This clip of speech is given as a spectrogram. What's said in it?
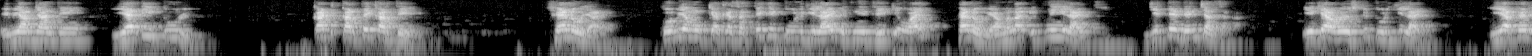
ये भी आप जानते हैं। यदि टूल कट करते करते फेल हो जाए तो भी हम क्या कह सकते हैं कि टूल की लाइफ इतनी थी कि वह फेल हो गया। मतलब इतनी ही लाइफ थी। जितने दिन चल सका। ये क्या हुआ उसकी टूल की लाइफ या फिर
